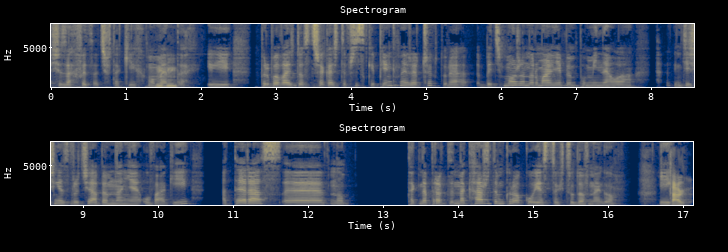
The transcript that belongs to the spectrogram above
się zachwycać w takich momentach mhm. i próbować dostrzegać te wszystkie piękne rzeczy, które być może normalnie bym pominęła, gdzieś nie zwróciłabym na nie uwagi, a teraz e, no, tak naprawdę na każdym kroku jest coś cudownego. I tak,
